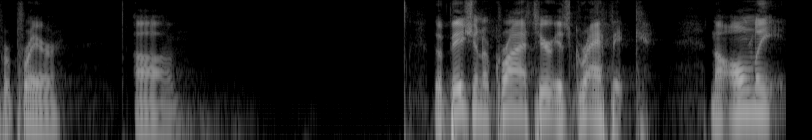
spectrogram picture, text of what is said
for prayer. Uh, the vision of Christ here is graphic, not only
